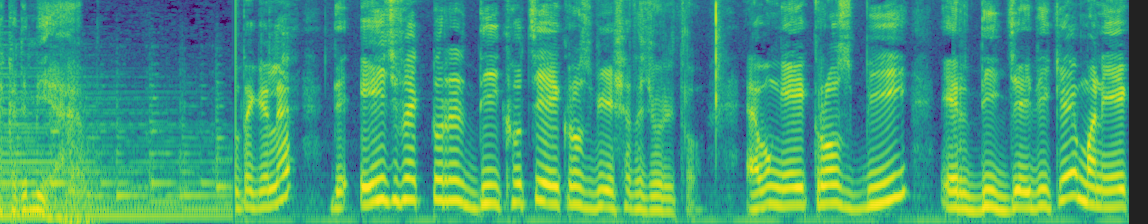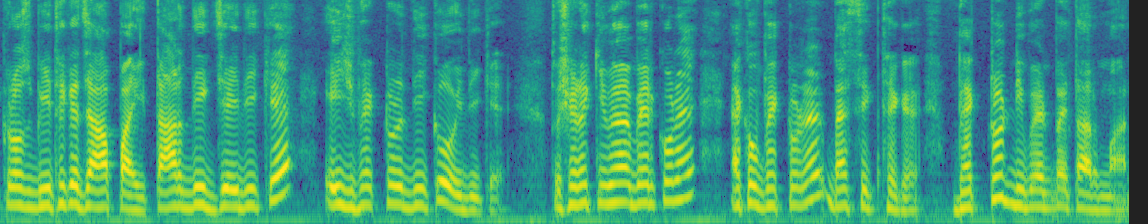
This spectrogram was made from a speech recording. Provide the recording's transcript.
Academy app বলতে গেলে যে এইচ ভেক্টরের দিক হচ্ছে এ ক্রস বি এর সাথে জড়িত। এবং এ ক্রস বি এর দিক যেই দিকে মানে এ ক্রস বি থেকে যা পাই তার দিক যেই দিকে এইচ ভেক্টরের দিকও ওই দিকে। তো সেটা কীভাবে বের করে? একক ভেক্টরের বেসিক থেকে। ভেক্টর ডিভাইড বাই তার মান।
